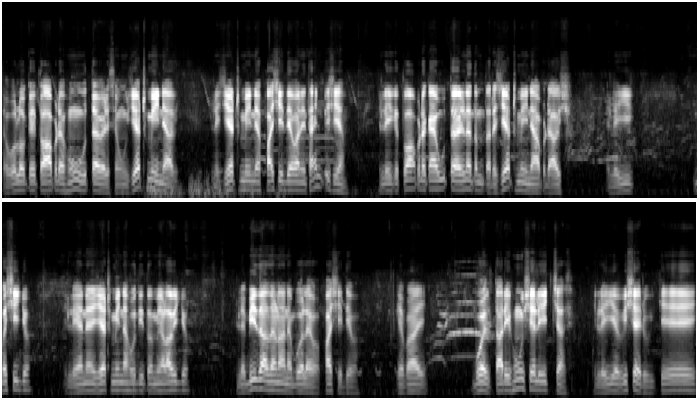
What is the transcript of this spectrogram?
તો બોલો કે, તો આપણે હું ઉતાવળ છે? હું જેઠ મહિને આવી. એટલે જેઠ મહિને ફાંસી દેવાની થાય ને પછી એમ. એટલે કે તો આપણે કાંઈ ઉતાવળ ને, તમ તારે જેઠ મહિને આપણે આવીશું. એટલે એ બસી ગયો. એટલે એને જેઠ મહિના સુધી તો મેળ આવી ગયો. એટલે બીજા જણાને બોલાવ્યો, ફાંસી દેવા. કે ભાઈ, બોલ, તારી શું છેલ્લી ઈચ્છા છે? એટલે એ વિચાર્યું કે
